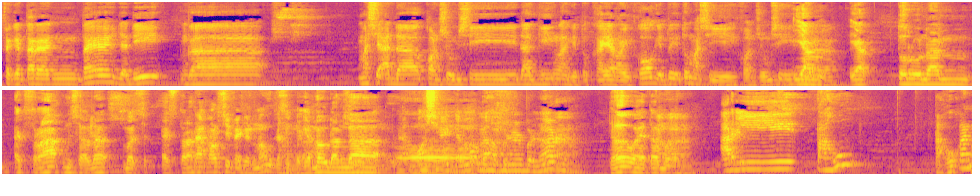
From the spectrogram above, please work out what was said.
vegetarian teh jadi nggak masih ada konsumsi daging lah gitu kayak Royco gitu itu masih konsumsi Yang ya. ya turunan ekstrak misalnya mas ekstrak. nah kalau si vegan mah udah Si vegan mah udah enggak. Vegan Oh, si vegan mah udah bener-bener. Teu we eta mah. Nah, Ari tahu tahu kan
